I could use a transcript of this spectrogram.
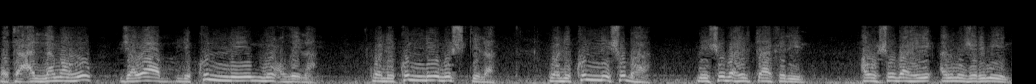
وتعلمه جواب لكل معضلة. ولكل مشكلة ولكل شبهة من شبه الكافرين أو شبه المجرمين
